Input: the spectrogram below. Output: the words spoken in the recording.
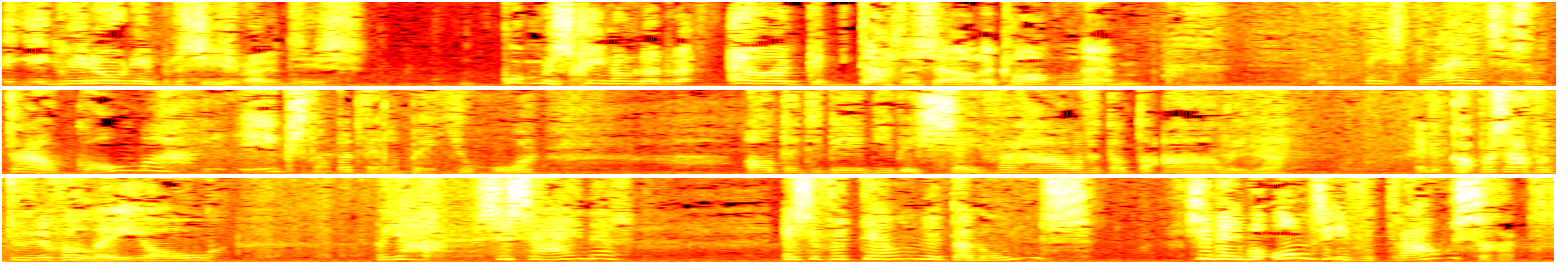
Ik, ik, weet ook niet precies wat het is. Komt misschien omdat we elke dag dezelfde klanten hebben. Wees blij dat ze zo trouw komen. Ik snap het wel een beetje, hoor. Altijd weer die wc-verhalen van tante Ali. Ja. En de kappersavonturen van Leo. Maar ja, ze zijn er. En ze vertellen het aan ons. Ze nemen ons in vertrouwen, schat.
